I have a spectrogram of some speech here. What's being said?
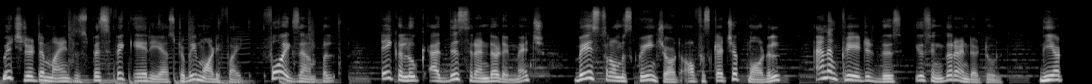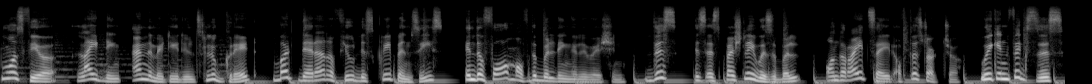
which determines the specific areas to be modified. For example, take a look at this rendered image based from a screenshot of a SketchUp model and I've created this using the render tool. The atmosphere, lighting and the materials look great, but there are a few discrepancies in the form of the building elevation. This is especially visible on the right side of the structure. We can fix this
